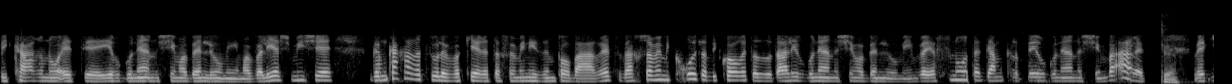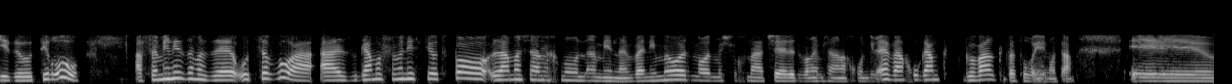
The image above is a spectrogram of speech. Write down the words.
ביקרנו את אה, ארגוני הנשים הבינלאומיים, אבל יש מי שגם ככה רצו לבקר את הפמיניזם פה בארץ, ועכשיו הם ייקחו את הביקורת הזאת על ארגוני הנשים הבינלאומיים ויפנו אותה גם כלפי ארגוני הנשים בארץ. כן. ויגידו, תראו, הפמיניזם הזה הוא צבוע, אז גם הפמיניסטיות פה, למה שאנחנו נאמין להם? ואני מאוד מאוד משוכנעת שאלה דברים שאנחנו נראה, ואנחנו גם כבר קצת רואים אותם. אה,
